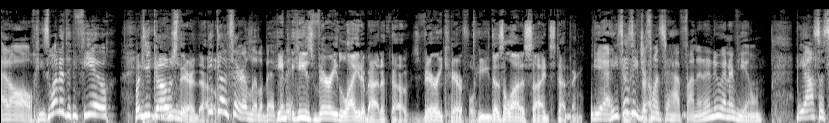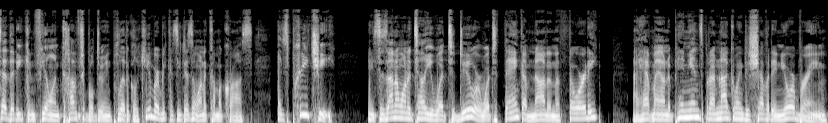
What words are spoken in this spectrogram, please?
at all. He's one of the few. But he goes there, though. He goes there a little bit. He, it- he's very light about it, though. He's very careful. He does a lot of sidestepping. Yeah, he says he just wants to have fun in a new interview. He also said that he can feel uncomfortable doing political humor because he doesn't want to come across as preachy. He says, I don't want to tell you what to do or what to think. I'm not an authority. I have my own opinions, but I'm not going to shove it in your brain.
